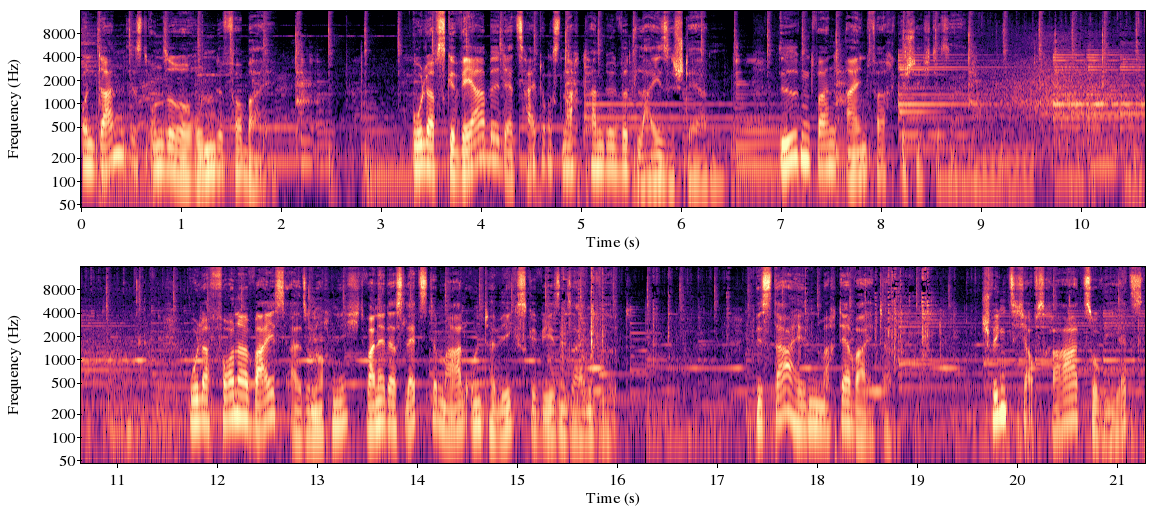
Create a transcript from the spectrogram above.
Und dann ist unsere Runde vorbei. Olafs Gewerbe, der Zeitungsnachthandel, wird leise sterben. Irgendwann einfach Geschichte sein. Olaf Forner weiß also noch nicht, wann er das letzte Mal unterwegs gewesen sein wird. Bis dahin macht er weiter, schwingt sich aufs Rad, so wie jetzt,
